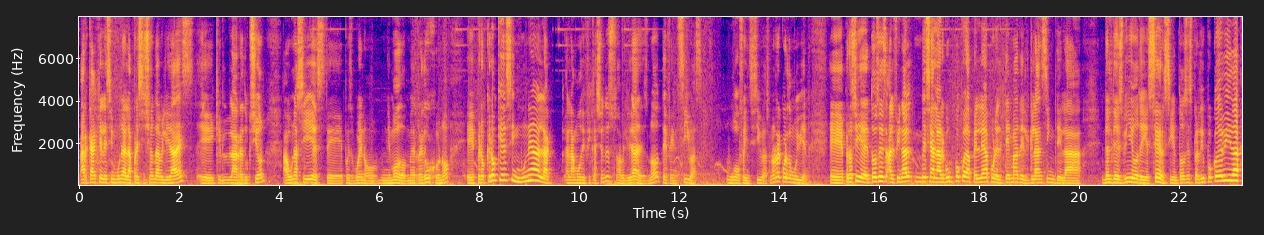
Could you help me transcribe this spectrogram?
Arcángel es inmune a la precisión de habilidades, la reducción, aún así, este, pues bueno, ni modo me redujo, ¿no? Eh, pero creo que es inmune a la, a la modificación de sus habilidades, ¿no? Defensivas u ofensivas, no recuerdo muy bien. Eh, pero sí, entonces al final se alargó un poco la pelea por el tema del glancing de la del desvío de Cersei. Entonces perdí un poco de vida,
